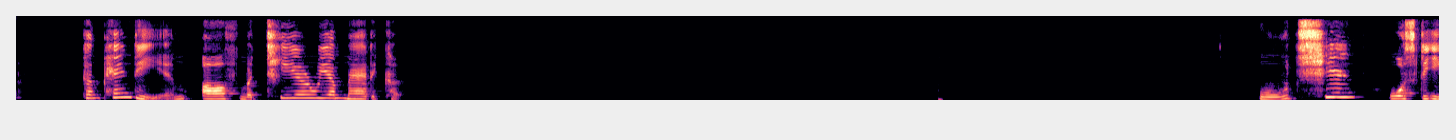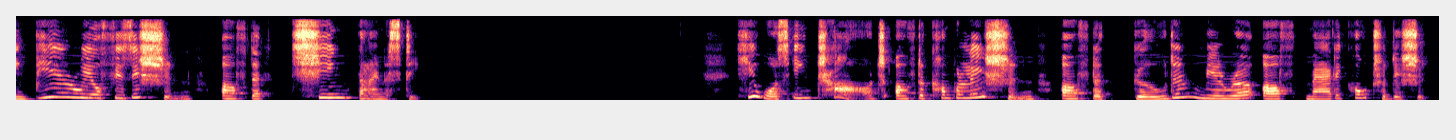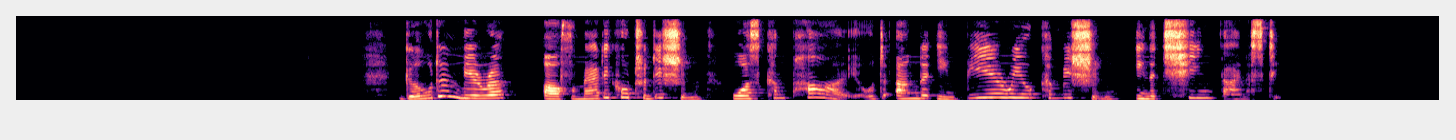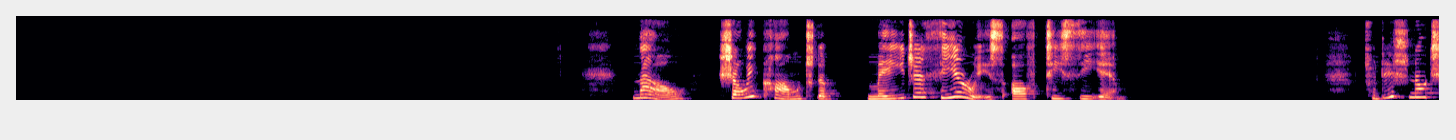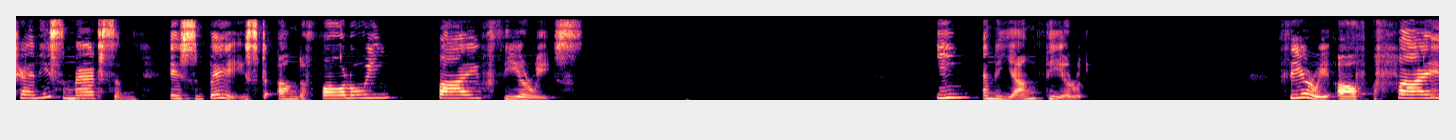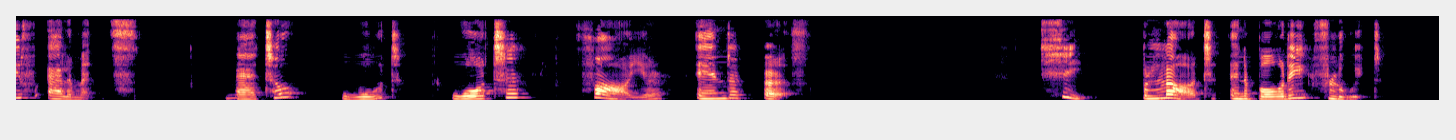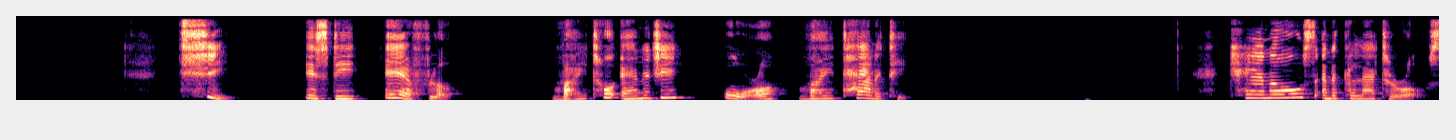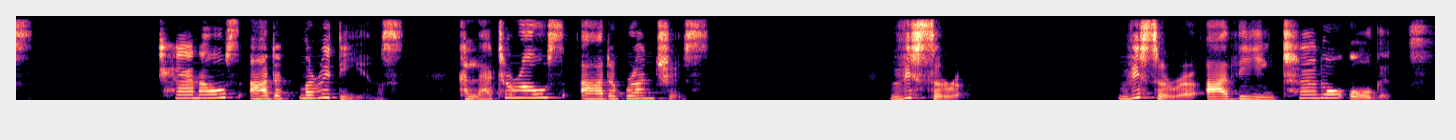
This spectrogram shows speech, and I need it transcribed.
Compendium of Materia Medica. Wu Qian was the imperial physician of the Qing dynasty. He was in charge of the compilation of the Golden Mirror of Medical Tradition. Golden Mirror of Medical Tradition was compiled under imperial commission in the Qing dynasty. Now, shall we come to the Major theories of TCM. Traditional Chinese medicine is based on the following five theories. Yin and Yang theory. Theory of five elements. Metal, wood, water, fire, and earth. Qi, blood and body fluid. Qi is the airflow, vital energy or vitality. Channels and collaterals. Channels are the meridians, collaterals are the branches. Viscera Viscera are the internal organs.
